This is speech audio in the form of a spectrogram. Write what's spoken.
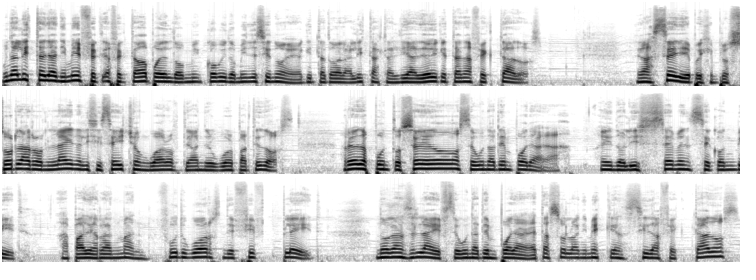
Una lista de anime afectados por el COVID-2019. Aquí está toda la lista hasta el día de hoy que están afectados. La serie, por ejemplo, Sword Art Online Alicization War of the Underworld Parte 2. Red 2.0, segunda temporada. Idolish 7 Second Beat. Apare Ranman. Food Wars The Fifth Plate. No Guns Life, segunda temporada. Estos son los animes que han sido afectados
